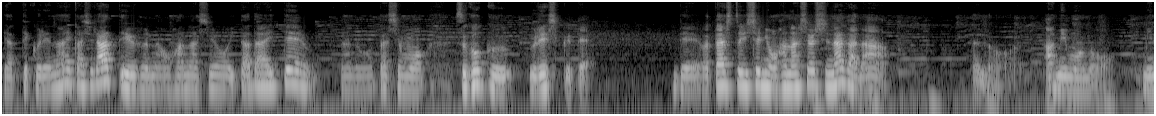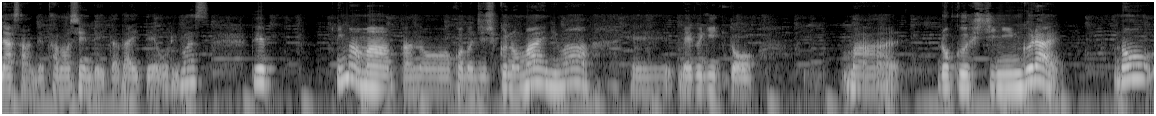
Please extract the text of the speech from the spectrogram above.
やってくれないかしらっていう風なお話をいただいてあの私もすごく嬉しくてで私と一緒にお話をしながらあの編み物を皆さんで楽しんでいただいております。で今まああのこの自粛の前には、えー、メグニットまあ67人ぐらいの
